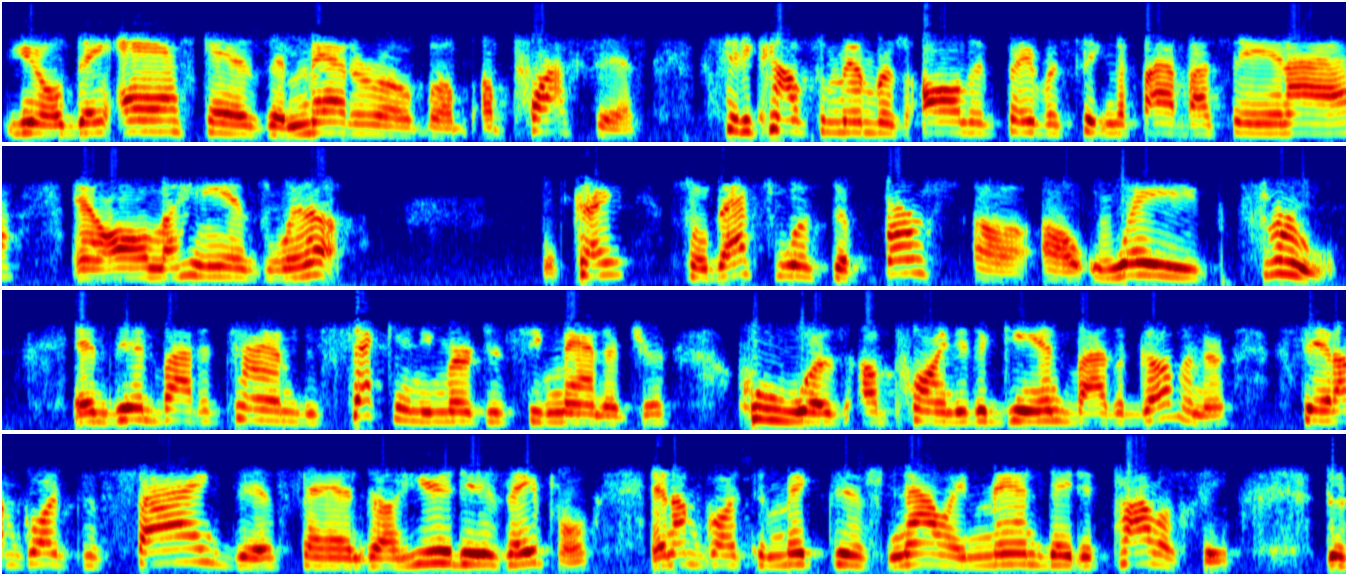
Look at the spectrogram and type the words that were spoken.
you know, they ask as a matter of a, a process. City council members all in favor signify by saying aye and all the hands went up. Okay? So that was the first uh, uh, wave through. And then by the time the second emergency manager, who was appointed again by the governor, said, I'm going to sign this, and uh, here it is, April, and I'm going to make this now a mandated policy. The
